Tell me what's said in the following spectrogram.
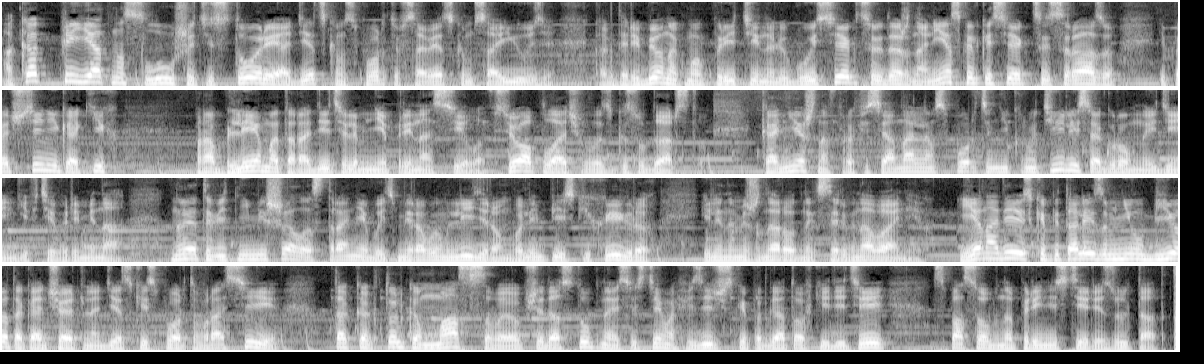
А как приятно слушать истории о детском спорте в Советском Союзе, когда ребенок мог прийти на любую секцию, даже на несколько секций сразу, и почти никаких Проблем это родителям не приносило, все оплачивалось государством. Конечно, в профессиональном спорте не крутились огромные деньги в те времена, но это ведь не мешало стране быть мировым лидером в Олимпийских играх или на международных соревнованиях. Я надеюсь, капитализм не убьет окончательно детский спорт в России, так как только массовая общедоступная система физической подготовки детей способна принести результат.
